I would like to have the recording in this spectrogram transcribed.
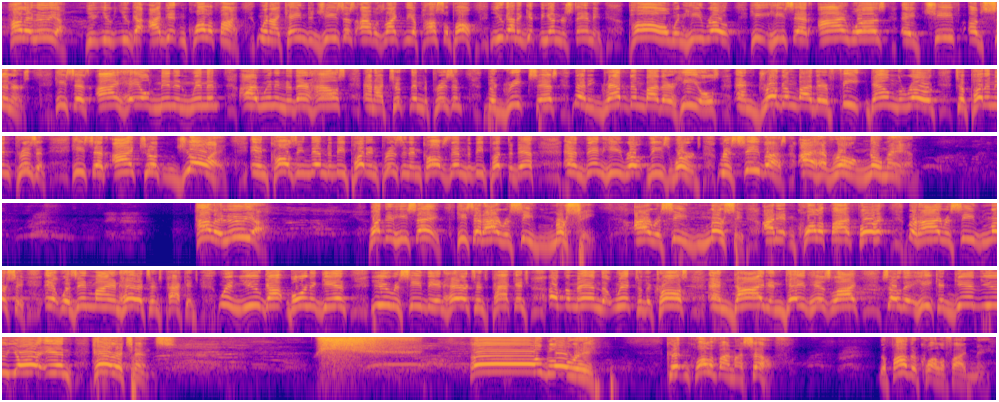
Hallelujah. You, you, you got, I didn't qualify. When I came to Jesus, I was like the apostle Paul. You got to get the understanding. Paul, when he wrote, he, he said, I was a chief of sinners. He says, I hailed men and women. I went into their house and I took them to prison. The Greek says that he grabbed them by their heels and drug them by their feet down the road to put them in prison. He said, I took joy in causing them to be put in prison and caused them to be put to death. And then he wrote these words, receive us. I have wronged no man. Hallelujah. What did he say? He said, I received mercy. I received mercy. I didn't qualify for it, but I received mercy. It was in my inheritance package. When you got born again, you received the inheritance package of the man that went to the cross and died and gave his life so that he could give you your inheritance. Oh, glory. Couldn't qualify myself. The Father qualified me.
